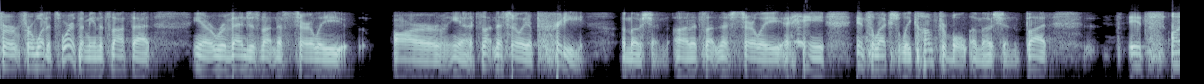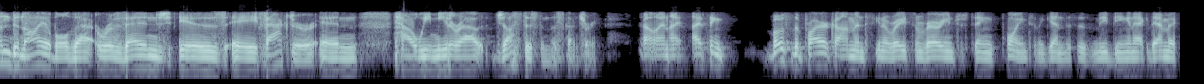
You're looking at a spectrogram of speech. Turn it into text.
for for what it's worth, I mean, it's not that you know, revenge is not necessarily our you know, it's not necessarily a pretty emotion. Um, it's not necessarily a intellectually comfortable emotion, but it's undeniable that revenge is a factor in how we meter out justice in this country. Oh, and I, I think both of the prior comments, you know, raised some very interesting points. And again, this is me being an academic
